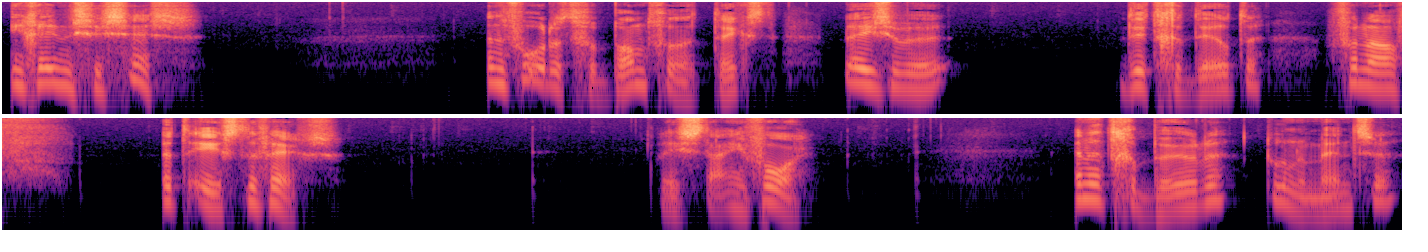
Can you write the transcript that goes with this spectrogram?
in Genesis 6. En voor het verband van de tekst lezen we dit gedeelte vanaf het eerste vers. Lees het je voor. En het gebeurde toen de mensen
